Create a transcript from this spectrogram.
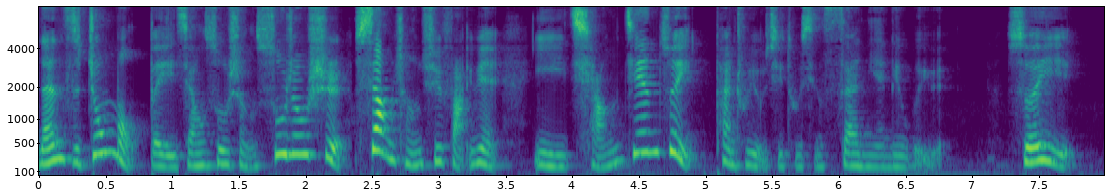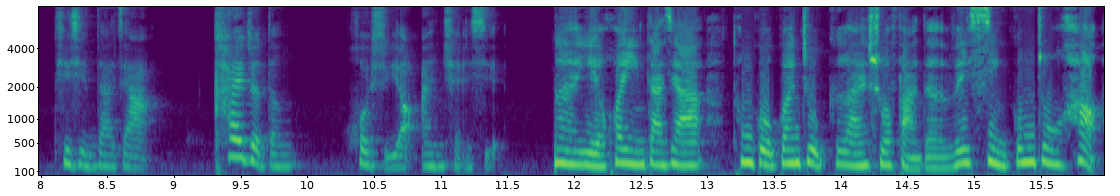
男子钟某被江苏省苏州市相城区法院以强奸罪判处有期徒刑三年六个月。所以提醒大家，开着灯或许要安全些。那也欢迎大家通过关注“个案说法”的微信公众号，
